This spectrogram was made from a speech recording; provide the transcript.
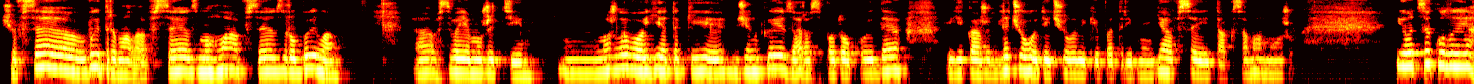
що все витримала, все змогла, все зробила е, в своєму житті. Можливо, є такі жінки зараз потоку йде, які кажуть, для чого ті чоловіки потрібні? Я все і так сама можу. І оце коли е,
